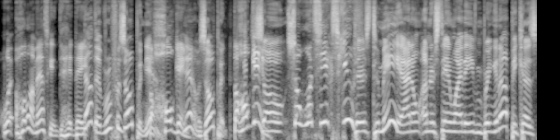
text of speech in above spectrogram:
What, hold on, I'm asking. They, they No, the roof was open. Yeah, the whole game. Yeah, it was open. The whole game. So so what's the excuse? there's to me, I don't understand why they even bring it up because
